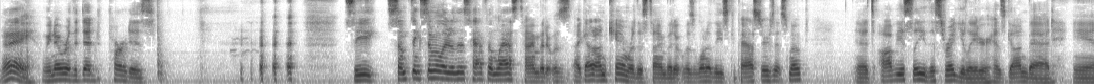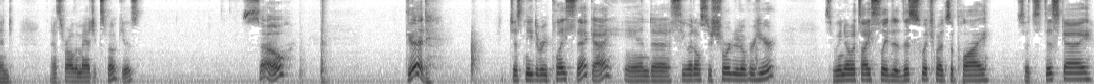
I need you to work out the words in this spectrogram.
hey, we know where the dead part is. See, something similar to this happened last time, but it was I got on camera this time, but it was one of these capacitors that smoked. It's obviously this regulator has gone bad, and that's where all the magic smoke is. So, good. Just need to replace that guy and uh, see what else is shorted over here. So we know it's isolated to this switch mode supply. So it's this guy,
